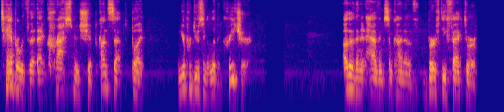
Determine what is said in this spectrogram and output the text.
tamper with the, that craftsmanship concept. But when you're producing a living creature, other than it having some kind of birth defect or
